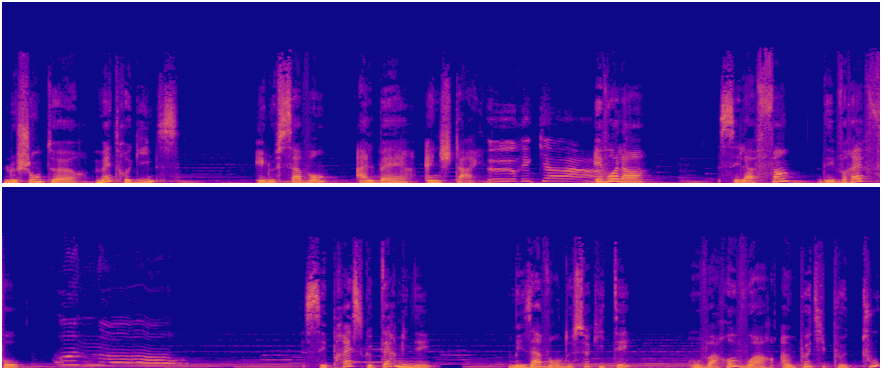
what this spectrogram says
le chanteur Maître Gims et le savant Albert Einstein. Eureka Et voilà, c'est la fin des vrais faux. C'est presque terminé, mais avant de se quitter, on va revoir un petit peu tout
